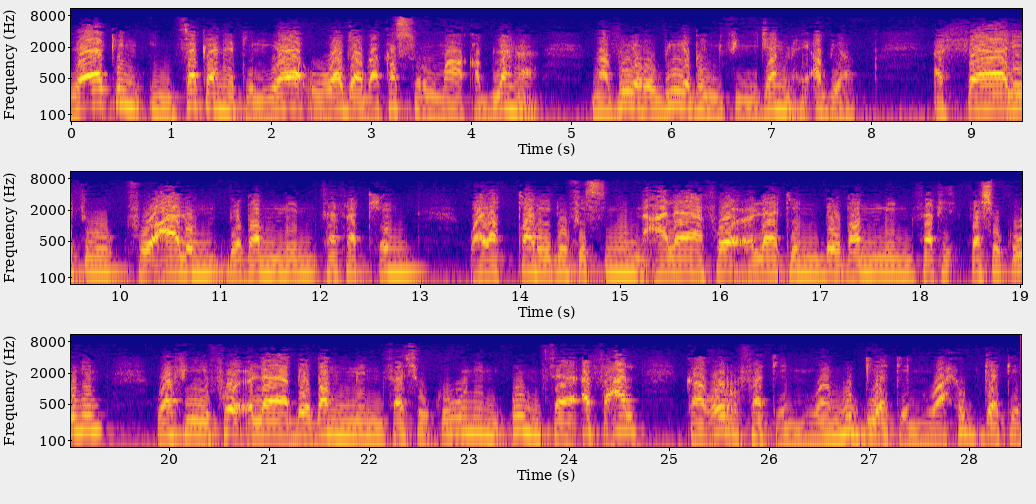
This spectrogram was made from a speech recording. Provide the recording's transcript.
لكن إن سكنت الياء وجب كسر ما قبلها نظير بيض في جمع أبيض. الثالث فعل بضم ففتح ويطرد في اسم على فعلة بضم فسكون وفي فعلى بضم فسكون أنثى أفعل كغرفة ومدية وحجة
